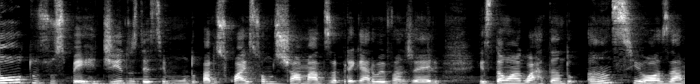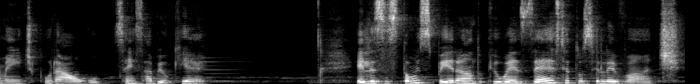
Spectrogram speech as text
todos os perdidos desse mundo para os quais somos chamados a pregar o evangelho estão aguardando ansiosamente por algo sem saber o que é. Eles estão esperando que o exército se levante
